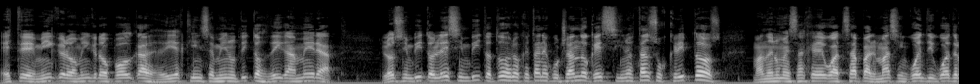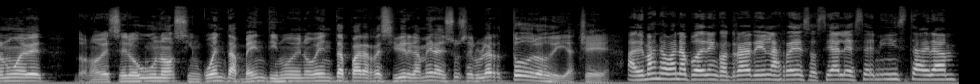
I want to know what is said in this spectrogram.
este micro, micro podcast de 10-15 minutitos de Gamera. Los invito, les invito a todos los que están escuchando que si no están suscriptos, manden un mensaje de WhatsApp al más 549 2901 50 2990 para recibir Gamera en su celular todos los días, che. Además nos van a poder encontrar en las redes sociales, en Instagram,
